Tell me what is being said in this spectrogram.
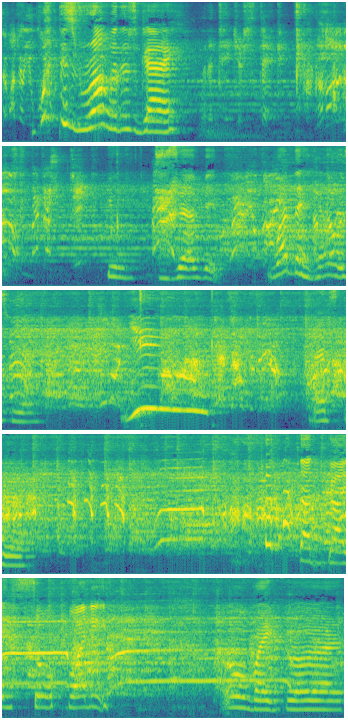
So what are you what is wrong with this guy I'm gonna take your stick. No, no, no, no. Stick. you deserve it Where are you going? what the hell is wrong you out of here. That's good. That guy is so funny. Oh my god.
